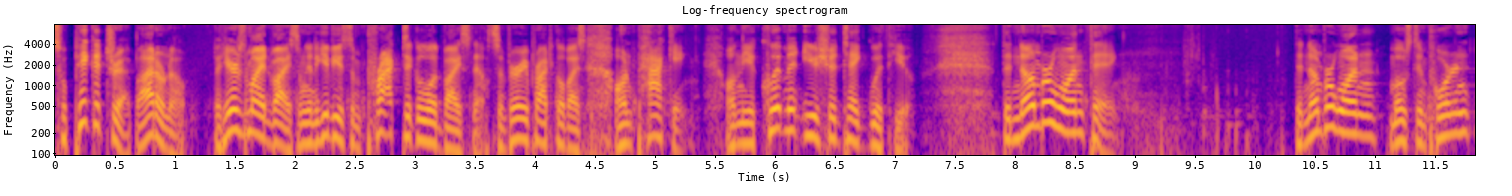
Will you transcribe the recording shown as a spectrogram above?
So pick a trip. I don't know. But here's my advice. I'm going to give you some practical advice now, some very practical advice on packing, on the equipment you should take with you. The number one thing, the number one most important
